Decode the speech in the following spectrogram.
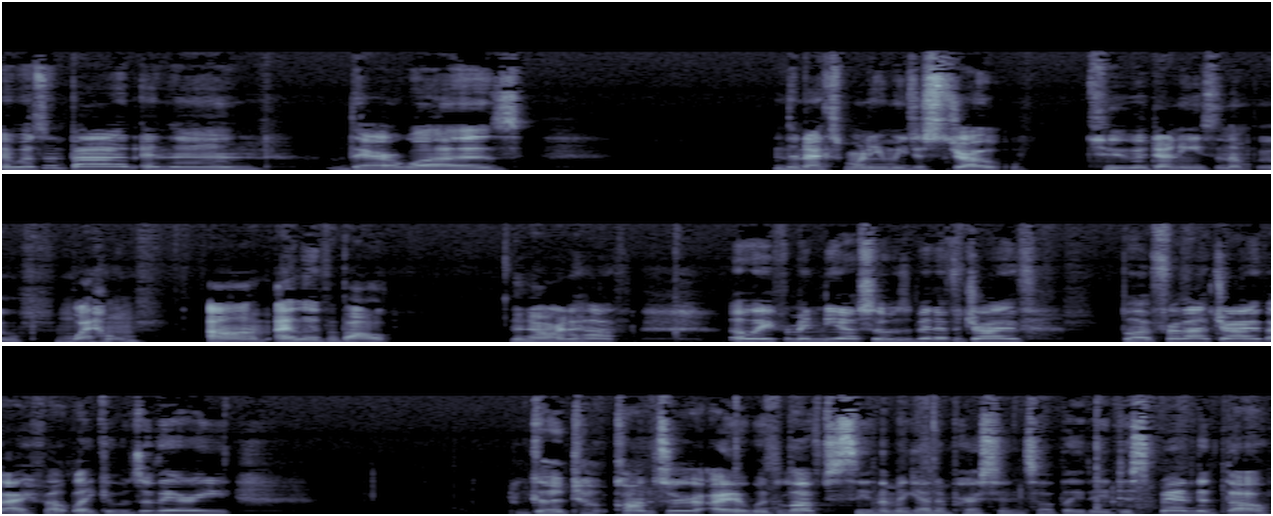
it wasn't bad and then there was the next morning we just drove to Denny's and then we went home. Um, I live about an hour and a half away from Indio, so it was a bit of a drive. But for that drive, I felt like it was a very good concert. I would love to see them again in person. Sadly, they disbanded though.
